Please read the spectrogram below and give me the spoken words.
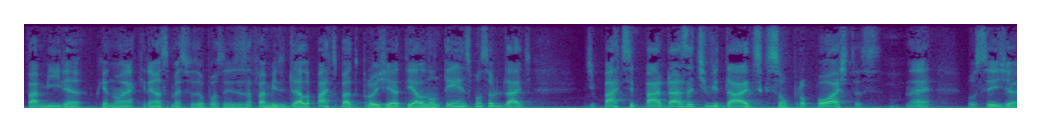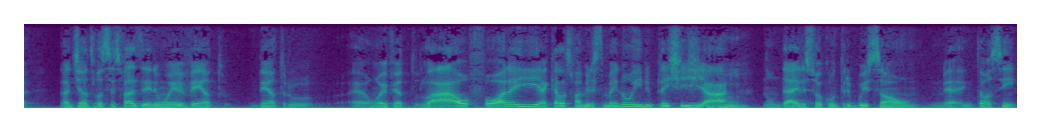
família, porque não é criança, mas se você oportuniza essa família dela participar do projeto e ela não tem a responsabilidade de participar das atividades que são propostas, né? Ou seja, não adianta vocês fazerem um evento dentro, é, um evento lá ou fora e aquelas famílias também não irem prestigiar, uhum. não darem sua contribuição. Né? Então, assim,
